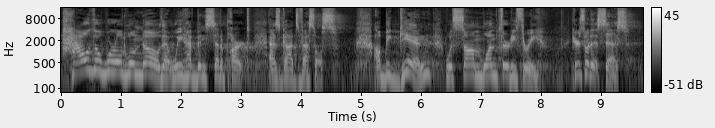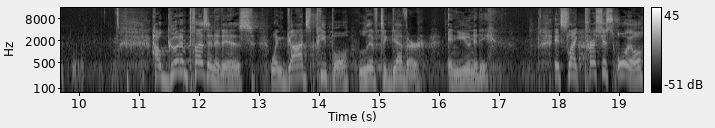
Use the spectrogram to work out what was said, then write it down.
how the world will know that we have been set apart as God's vessels. I'll begin with Psalm 133. Here's what it says How good and pleasant it is when God's people live together in unity. It's like precious oil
